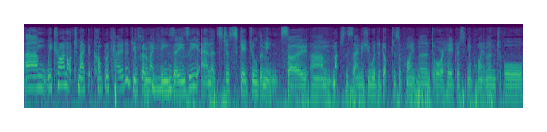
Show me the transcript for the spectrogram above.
Um, we try not to make it complicated. You've got to make things easy, and it's just schedule them in. So um, much the same as you would a doctor's appointment or a hairdressing appointment or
